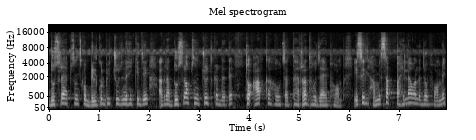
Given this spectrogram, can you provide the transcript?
दूसरा ऑप्शन को बिल्कुल भी चूज़ नहीं कीजिएगा। अगर आप दूसरा ऑप्शन चूज़ कर देते तो आपका हो सकता है रद्द हो जाए फॉर्म इसीलिए हमेशा पहला वाला जो फॉर्म है,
